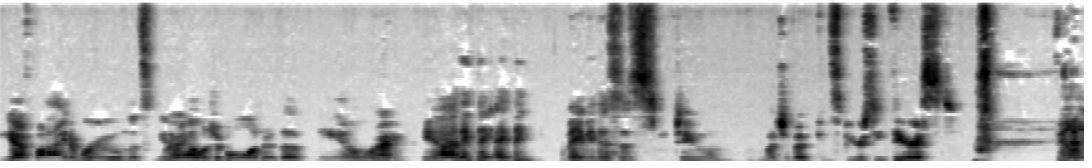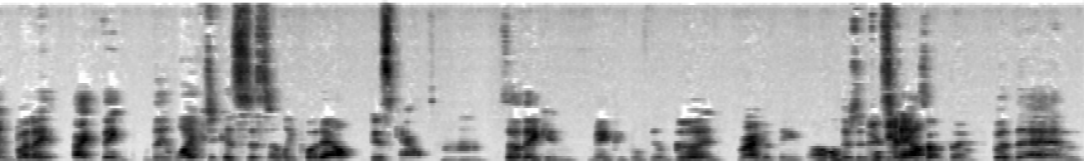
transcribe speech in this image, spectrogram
you gotta find a room that's, you know, Right. eligible under the deal. and- Right. Yeah, I think they, I think maybe this is too much of a conspiracy theorist feeling, but I, I think they like to consistently put out discounts Mhm. so they can make people feel good Right. that they, oh, there's a They're getting discount. something. But then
